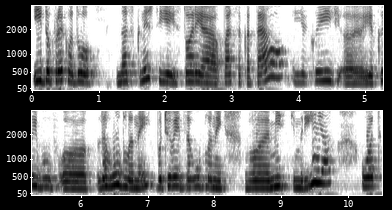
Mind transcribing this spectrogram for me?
І до прикладу, у нас в книжці є історія песика Тео, який, е, який був е, загублений, вочевидь, загублений в місті Мрія. От,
